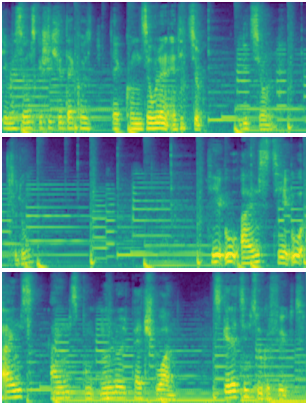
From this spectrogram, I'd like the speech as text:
die Versionsgeschichte der, Ko der Konsolen-Edition. TU1 TU1 1.00 Patch 1 Skelett hinzugefügt.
